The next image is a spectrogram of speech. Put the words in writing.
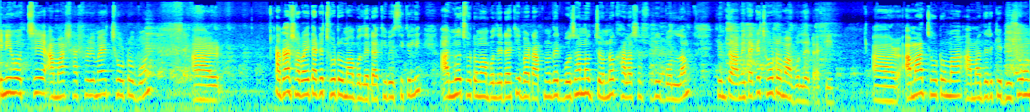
ইনি হচ্ছে আমার শাশুড়ি মায়ের ছোটো বোন আর আমরা সবাই তাকে ছোটো মা বলে ডাকি বেসিক্যালি আমিও ছোটো মা বলে ডাকি বাট আপনাদের বোঝানোর জন্য খালা শাশুড়ি বললাম, কিন্তু আমি তাকে ছোটো মা বলে ডাকি। আর আমার ছোটো মা আমাদেরকে ভীষণ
